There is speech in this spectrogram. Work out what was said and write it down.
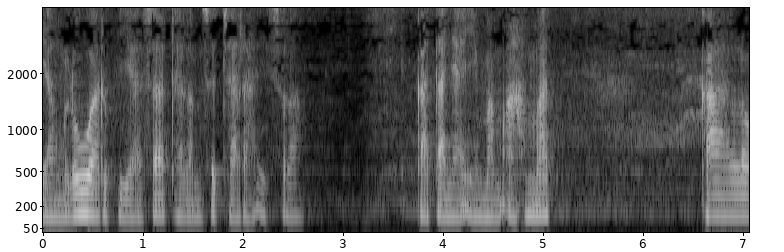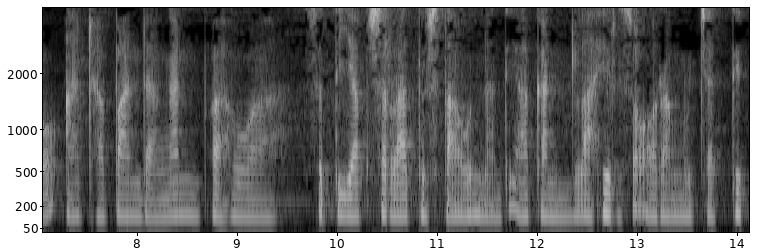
yang luar biasa dalam sejarah Islam. Katanya Imam Ahmad, kalau ada pandangan bahwa setiap 100 tahun nanti akan lahir seorang mujaddid,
